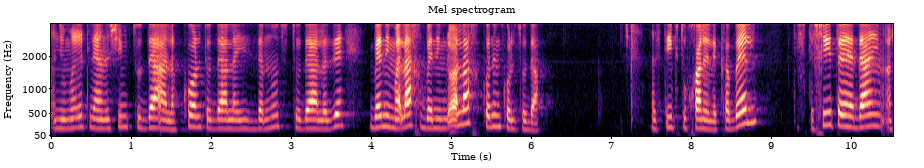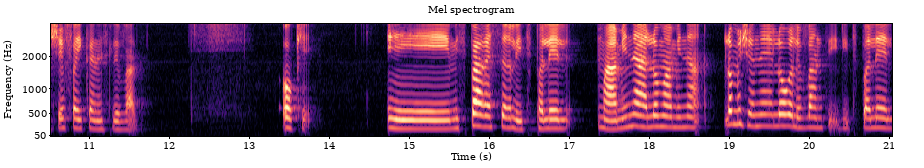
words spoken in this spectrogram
אני אומרת לאנשים תודה על הכל, תודה על ההזדמנות, תודה על הזה, בין אם הלך, בין אם לא הלך, קודם כל תודה. אז תהיי פתוחה ללקבל, תפתחי את הידיים, השפע ייכנס לבד. אוקיי. אה, מספר 10, להתפלל. מאמינה, לא מאמינה, לא משנה, לא רלוונטי, להתפלל,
